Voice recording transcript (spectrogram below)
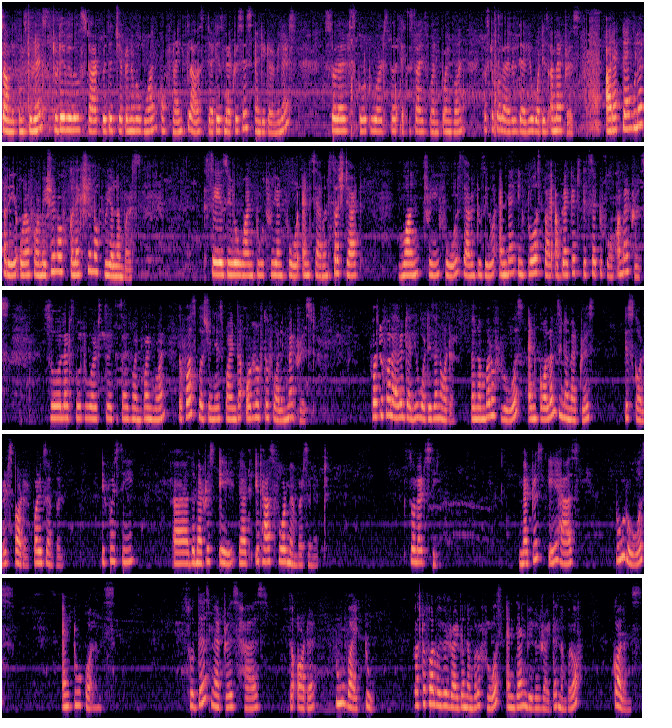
Assalamualaikum students. Today we will start with the chapter number 1 of 9th class that is matrices and determinants. So let's go towards the exercise 1.1. First of all I will tell you what is a matrix. A rectangular array or a formation of collection of real numbers say 0, 1, 2, 3 and 4 and 7 such that 1, 3, 4, 7 to 0 and then enclosed by a bracket is said to form a matrix. So let's go towards the exercise 1.1. The first question is find the order of the following matrix. First of all, I will tell you what is an order. The number of rows and columns in a matrix is called its order. For example, if we see uh, the matrix A that it has four members in it. So let's see. Matrix A has two rows and two columns. So this matrix has the order 2 by 2 First of all, we will write the number of rows and then we will write the number of columns.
